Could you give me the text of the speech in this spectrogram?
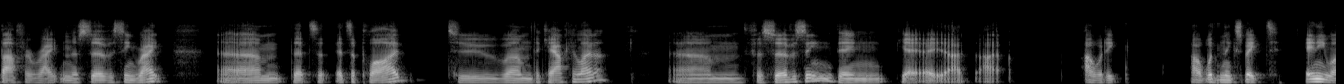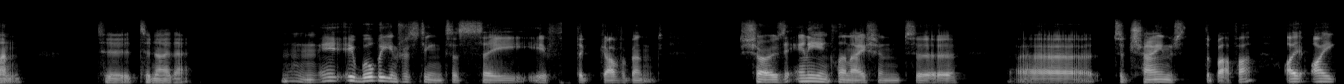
buffer rate and the servicing rate, um, that's it's applied to um, the calculator um, for servicing, then yeah, I, I, I would I wouldn't expect anyone to to know that. Mm, it, will be interesting to see if the government shows any inclination to uh, to change the buffer. I, I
